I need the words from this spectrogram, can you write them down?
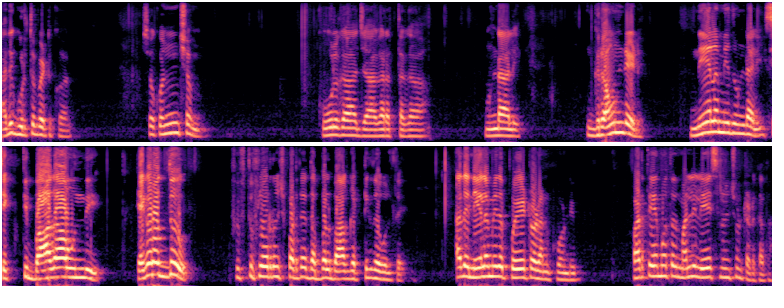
అది గుర్తుపెట్టుకోవాలి. సో కొంచెం కూల్గా జాగ్రత్తగా ఉండాలి. గ్రౌండెడ్ నేల మీద ఉండాలి. శక్తి బాగా ఉంది. ఎగరొద్దు. ఫిఫ్త్ ఫ్లోర్ నుంచి పడితే దెబ్బలు బాగా గట్టిగా తగులుతాయి. అదే నేల మీద పోయేటోడు అనుకోండి పడితే ఏమవుతుంది? మళ్ళీ లేచి నుంచి ఉంటాడు కదా.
